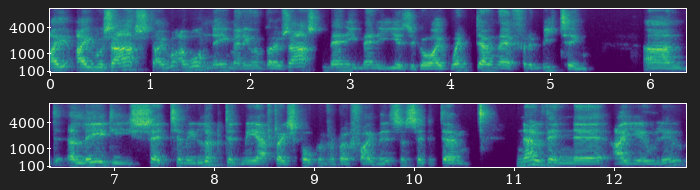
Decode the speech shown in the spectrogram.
I, I was asked, I, I won't name anyone, but I was asked many, many years ago. I went down there for a meeting and a lady said to me, looked at me after I'd spoken for about five minutes and said, um, now then, uh, Iolo,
